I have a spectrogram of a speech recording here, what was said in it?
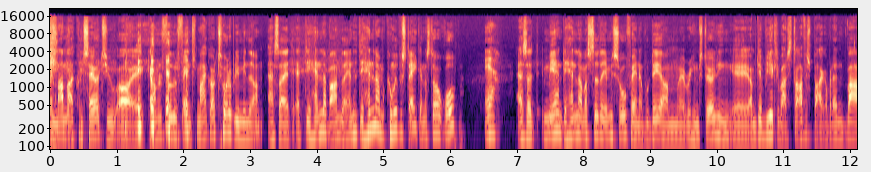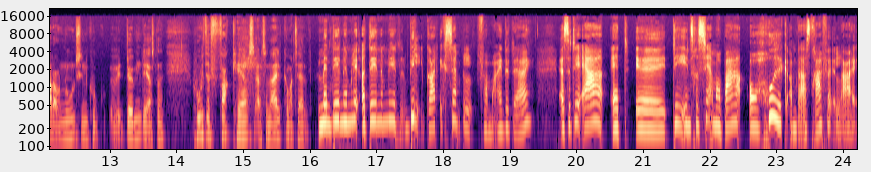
men meget, meget konservativ og øh, gammel fodboldfans meget godt tåle at blive mindet om. Altså, at, at det handler bare om noget andet. Det handler om at komme ud på stadion og stå og råbe. Ja, Altså mere end det handler om at sidde derhjemme i sofaen og vurdere om uh, Raheem Sterling, uh, om det virkelig var et straffespark, og hvordan var der nogensinde kunne øh, dømme det og sådan noget. Who the fuck cares, altså når alt kommer til alt. Men det er nemlig, og det er nemlig et vildt godt eksempel for mig, det der, ikke? Altså det er, at øh, det interesserer mig bare overhovedet ikke, om der er straffe eller ej.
